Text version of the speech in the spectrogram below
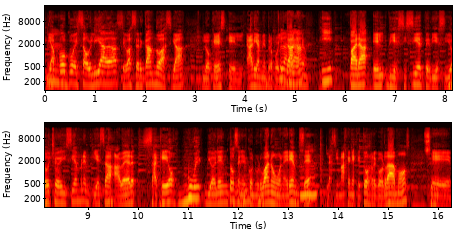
de a Mm. poco esa oleada se va acercando hacia lo que es el área metropolitana Claro. y para el 17, 18 de diciembre empieza a haber saqueos muy violentos en el conurbano bonaerense, las imágenes que todos recordamos, Sí. eh,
